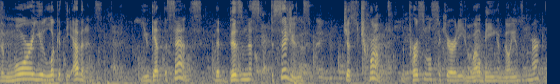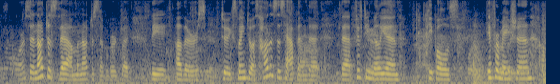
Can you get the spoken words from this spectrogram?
The more you look at the evidence, you get the sense that business decisions just trumped the personal security and well-being of millions of Americans. Of course, and not just them, and not just Zuckerberg, but the others, to explain to us how does this happen that that 50 million people's information on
